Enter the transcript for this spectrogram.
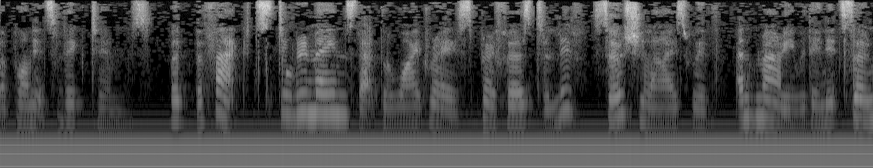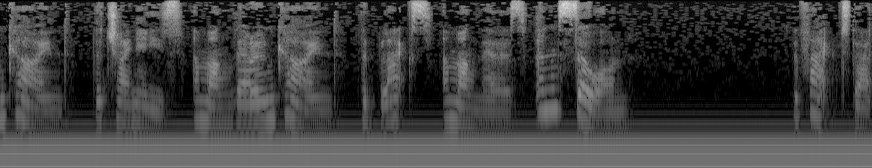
upon its victims, but the fact still remains that the white race prefers to live, socialize with, and marry within its own kind, the Chinese among their own kind, the blacks among theirs, and so on. The fact that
